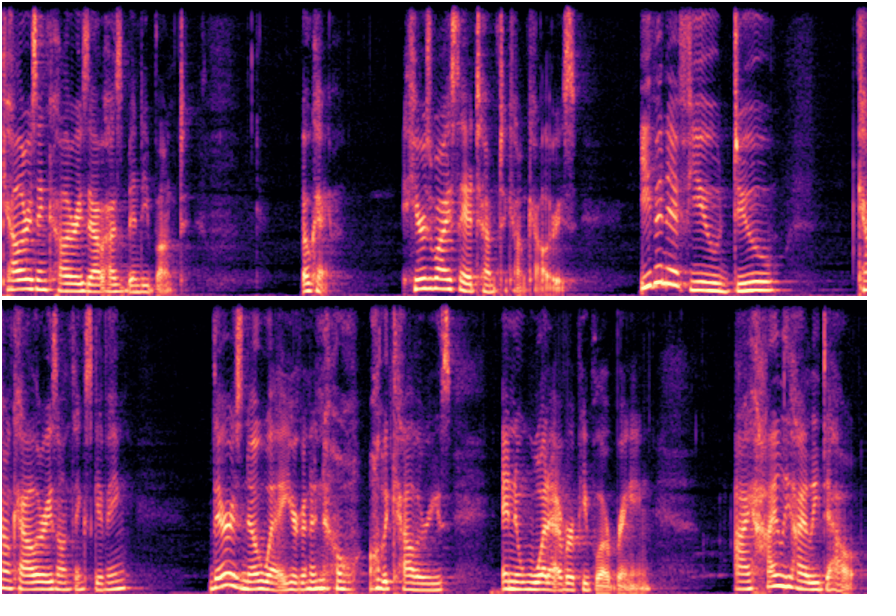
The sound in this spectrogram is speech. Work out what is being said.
calories in, calories out has been debunked. Okay, here's why I say attempt to count calories. Even if you do count calories on Thanksgiving, there is no way you're to know all the calories in whatever people are bringing. I highly, highly doubt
